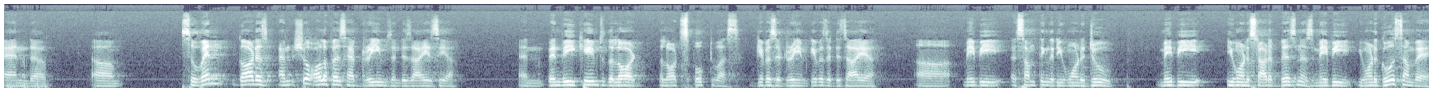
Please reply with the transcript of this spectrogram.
And uh, um, so when God has, I'm sure all of us have dreams and desires here. And when we came to the Lord, the Lord spoke to us. Give us a dream, give us a desire. Uh, maybe something that you want to do. Maybe you want to start a business. Maybe you want to go somewhere.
